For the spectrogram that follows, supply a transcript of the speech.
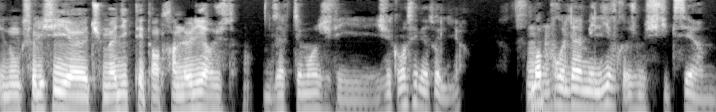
Et donc, celui-ci, euh, tu m'as dit que tu étais en train de le lire, justement. Exactement, je vais, je vais commencer bientôt à le lire. Moi, Mhm. pour lire mes livres, je me suis fixé un...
